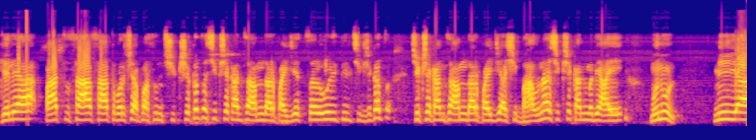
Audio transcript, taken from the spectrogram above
गेल्या पाच सहा सात वर्षापासून शिक्षकच शिक्षकांचा आमदार पाहिजे चळवळीतील शिक्षकच शिक्षकांचा आमदार पाहिजे अशी भावना शिक्षकांमध्ये आहे. म्हणून मी या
